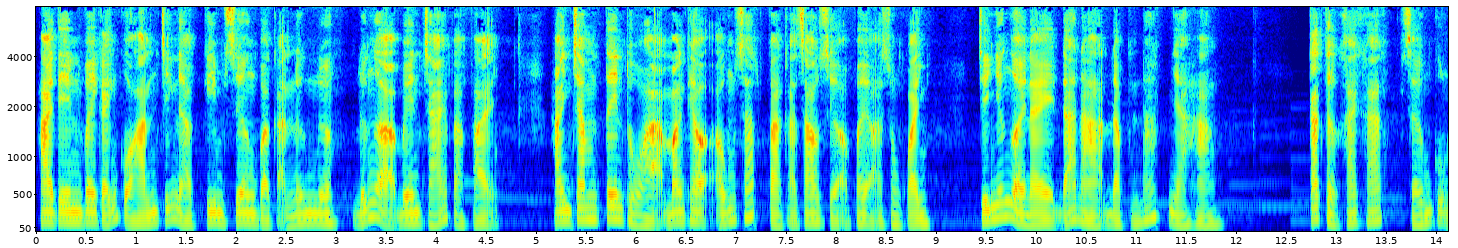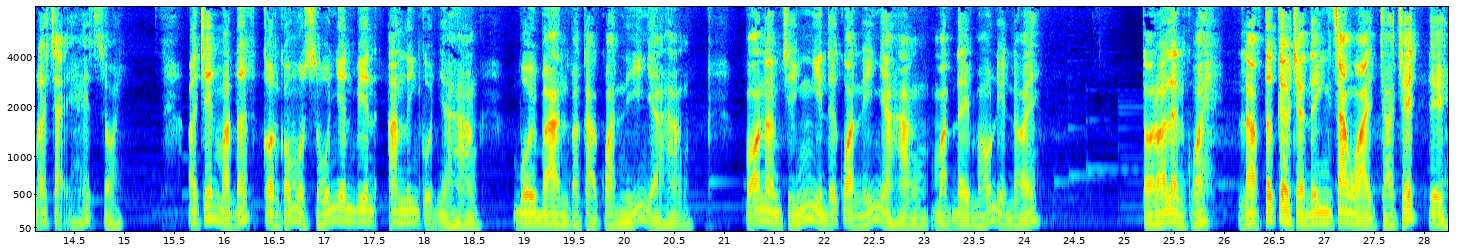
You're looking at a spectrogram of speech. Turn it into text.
Hai tên vây cánh của hắn chính là Kim Sương và cả Nương Nương đứng ở bên trái và phải. Hàng trăm tên thủ hạ mang theo ống sắt và cả dao dựa vây ở xung quanh. Chính những người này đã là đập nát nhà hàng. Các thực khách khác sớm cũng đã chạy hết rồi. Ở trên mặt đất còn có một số nhân viên an ninh của nhà hàng, bồi bàn và cả quản lý nhà hàng. Võ Nam Chính nhìn thấy quản lý nhà hàng, mặt đầy máu liền nói. Tôi nói lần cuối, lập tức kêu Trần Ninh ra ngoài chờ chết đi.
